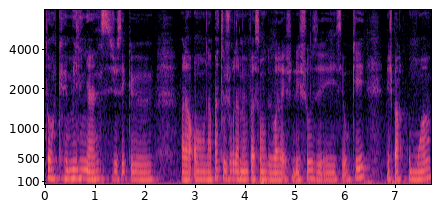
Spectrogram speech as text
tant que millennials. Je sais que voilà, on n'a pas toujours la même façon de voir les choses et c'est ok. Mais je parle pour moi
